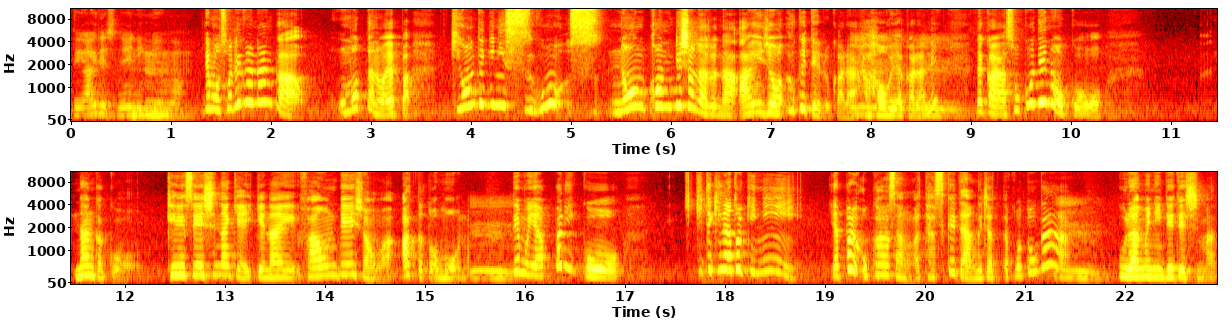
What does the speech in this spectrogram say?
出会いですね人間は、うんでもそれがなんか思ったのはやっぱ基本的にすごすノンコンディショナルな愛情を受けてるから母親からね、だからそこでのこうなんかこう形成しなきゃいけないファウンデーションはあったと思うの。うん。でもやっぱりこう危機的な時にやっぱりお母さんが助けてあげちゃったことがうん。裏目に出てしまっ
